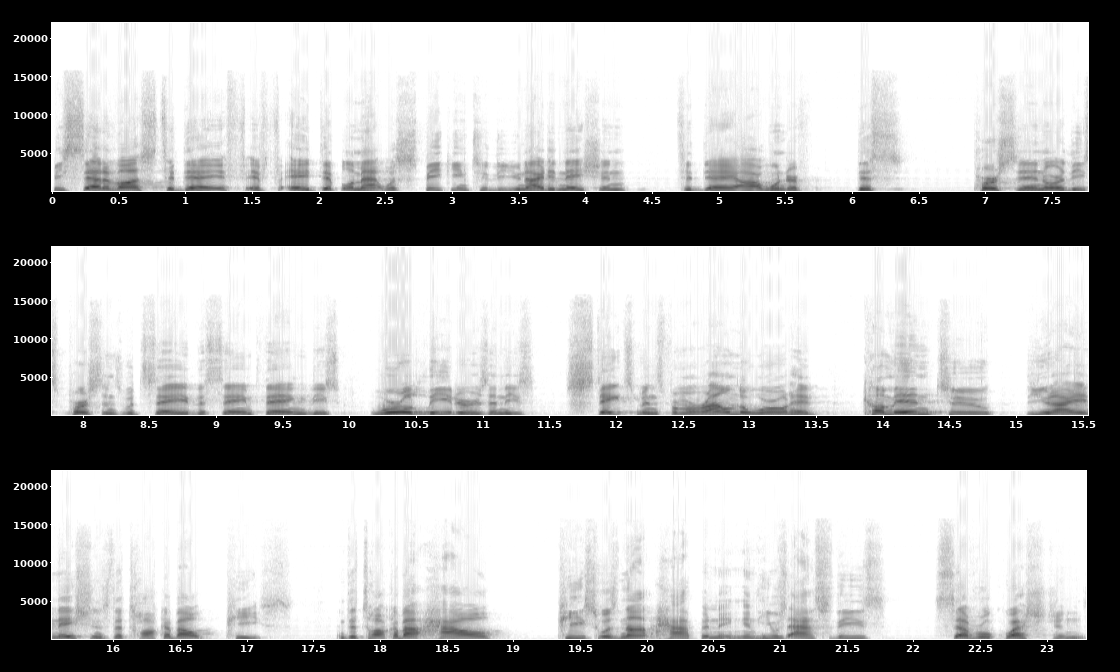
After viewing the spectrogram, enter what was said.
be said of us today if, if a diplomat was speaking to the United Nations today. I wonder if this person or these persons would say the same thing. These world leaders and these statesmen from around the world had come into the United Nations to talk about peace and to talk about how peace was not happening. And he was asked these several questions.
